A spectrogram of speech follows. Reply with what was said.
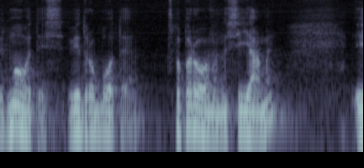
відмовитись від роботи з паперовими носіями, і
